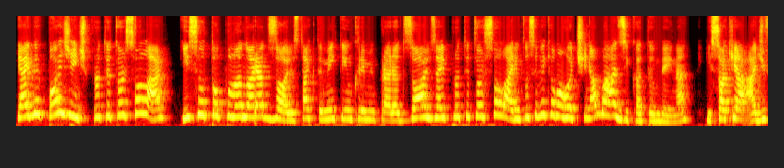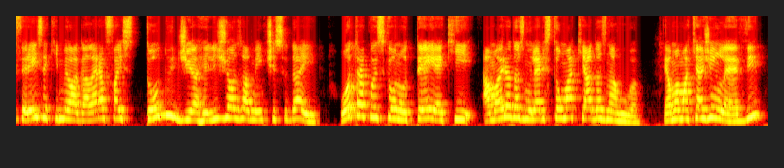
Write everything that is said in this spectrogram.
E aí depois, gente, protetor solar. Isso eu tô pulando a área dos olhos, tá? Que também tem um creme para área dos olhos, aí protetor solar. Então você vê que é uma rotina básica também, né? E só que a, a diferença é que, meu, a galera faz todo dia religiosamente isso daí. Outra coisa que eu notei é que a maioria das mulheres estão maquiadas na rua. É uma maquiagem leve,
